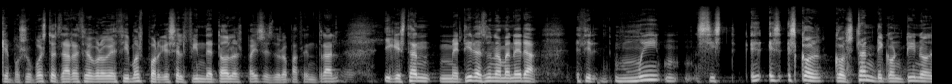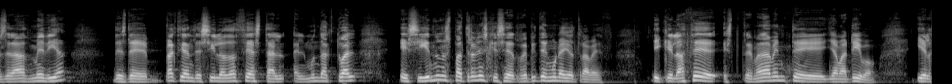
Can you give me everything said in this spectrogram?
que por supuesto está relacionado con lo que decimos porque es el fin de todos los países de Europa Central y que están metidas de una manera, es decir, muy mm, es, es con- constante y continuo desde la Edad Media, desde prácticamente el siglo XII hasta el, el mundo actual, eh, siguiendo unos patrones que se repiten una y otra vez y que lo hace extremadamente llamativo. Y el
